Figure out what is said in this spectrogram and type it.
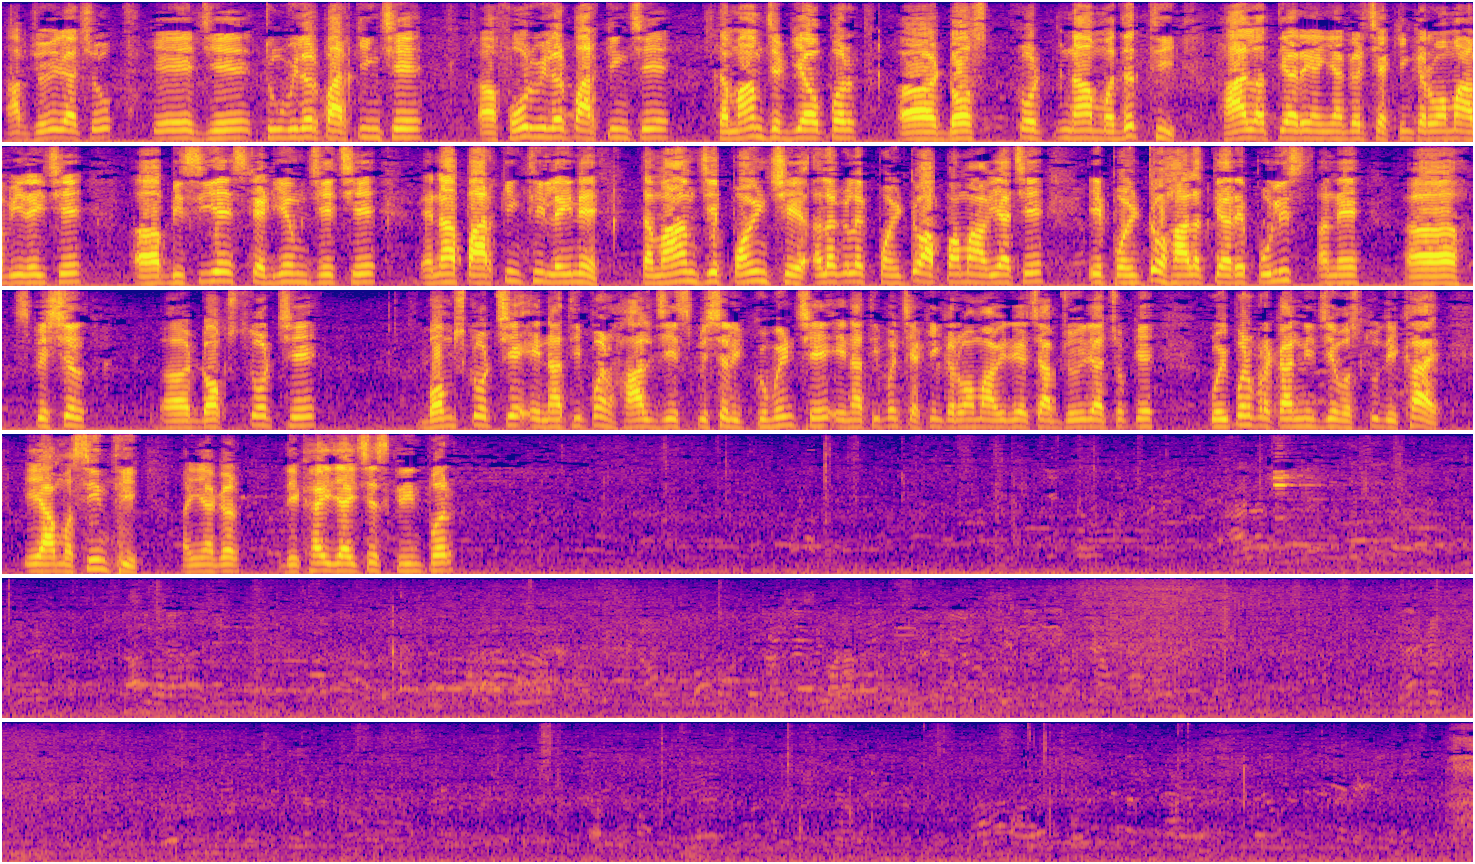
આપ જોઈ રહ્યા છો કે જે ટુ વ્હીલર પાર્કિંગ છે ફોર વ્હીલર પાર્કિંગ છે. તમામ જગ્યા ઉપર ડોસ્કોટના મદદથી હાલ અત્યારે અહીંયા આગળ ચેકિંગ કરવામાં આવી રહી છે. બીસીએ સ્ટેડિયમ જે છે, એના પાર્કિંગથી લઈને તમામ જે પોઈન્ટ છે અલગ અલગ પોઈન્ટો આપવામાં આવ્યા છે. એ પોઈન્ટો હાલ અત્યારે પોલીસ અને સ્પેશિયલ ડોગ સ્કોટ છે બોમ્બ સ્કોટ છે, એનાથી પણ હાલ જે સ્પેશિયલ ઇક્વિપમેન્ટ છે, એનાથી પણ ચેકિંગ કરવામાં આવી રહ્યા છે. આપ જોઈ રહ્યા છો કે કોઈ પણ પ્રકારની જે વસ્તુ દેખાય એ આ મશીનથી અહીંયા આગળ દેખાઈ જાય છે સ્ક્રીન પર.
